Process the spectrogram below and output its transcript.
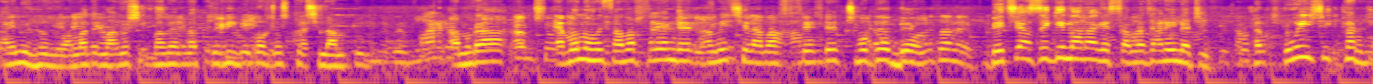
খাইনি হলো আমাদের মানসিকভাবে আমরা খুবই বিপর্যস্ত ছিলাম। আমরা এমনও হয়েছে, আমার ফ্রেন্ডের আমি ছিলাম, আমার ফ্রেন্ডের ছোট বোন বেঁচে আছে কি মারা গেছে, আমরা জানি না। ঠিক এখন ওই শিক্ষার্থী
